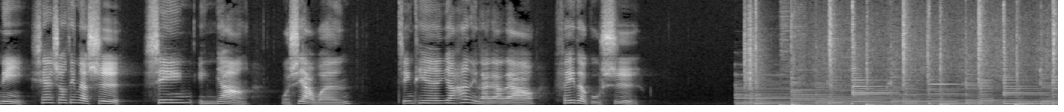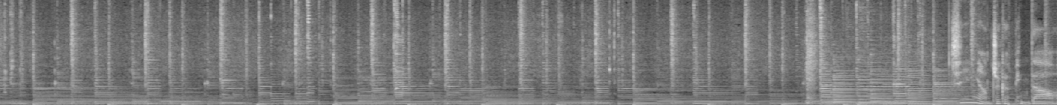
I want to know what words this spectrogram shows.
你现在收听的是《新营养》，我是雅文，今天要和你来聊聊飞的故事。这个频道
